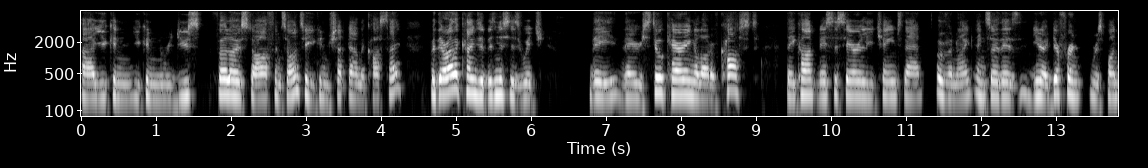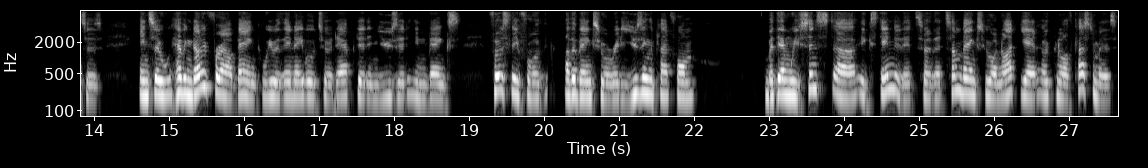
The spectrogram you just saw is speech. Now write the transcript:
Uh, you can you can reduce furlough staff and so on, so you can shut down the cost side. But there are other kinds of businesses which they they're still carrying a lot of cost. They can't necessarily change that overnight, and so there's you know different responses. And so, having done it for our bank, we were then able to adapt it and use it in banks. Firstly, for other banks who are already using the platform, but then we've since uh, extended it so that some banks who are not yet OakNorth customers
